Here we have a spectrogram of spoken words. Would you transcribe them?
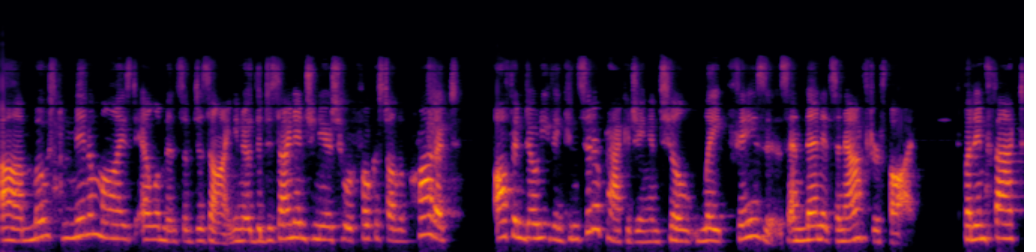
uh, most minimized elements of design. You know the design engineers who are focused on the product often don't even consider packaging until late phases and then it's an afterthought. But in fact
